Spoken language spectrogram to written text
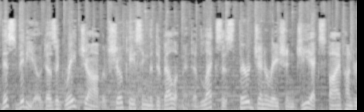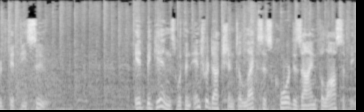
This video does a great job of showcasing the development of Lexus 3rd generation GX 550 SUV. It begins with an introduction to Lexus core design philosophy,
